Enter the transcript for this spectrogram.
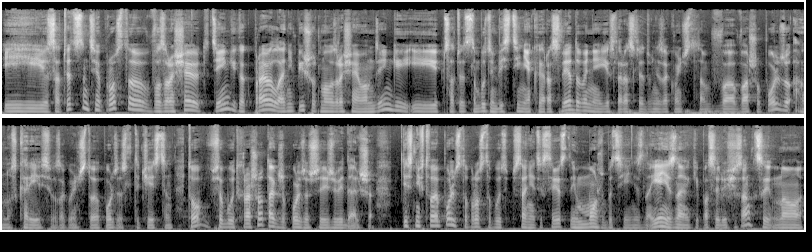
И, соответственно, тебе просто возвращают деньги, как правило, они пишут, мы возвращаем вам деньги, и, соответственно, будем вести некое расследование. Если расследование закончится там в вашу пользу, а оно, скорее всего, закончится в твою пользу, если ты честен, то все будет хорошо, также пользуешься и живи дальше. Если не в твою пользу, то просто будет списание этих средств, и может быть, я не знаю. Я не знаю, какие последующие санкции, но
